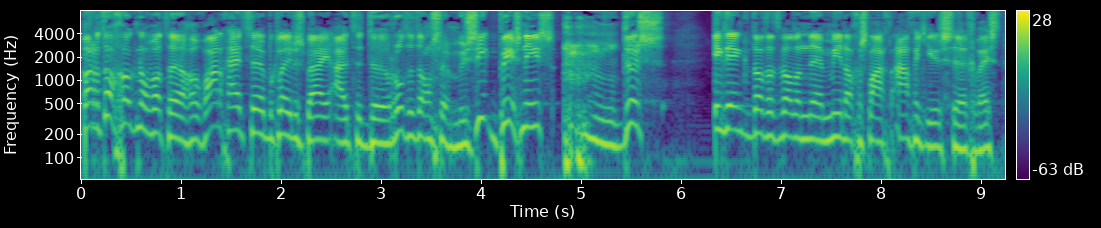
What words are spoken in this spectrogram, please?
Waren toch ook nog wat hoogwaardigheidsbekleders bij uit de Rotterdamse muziekbusiness. dus ik denk dat het wel een uh, meer dan geslaagd avondje is uh, geweest.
